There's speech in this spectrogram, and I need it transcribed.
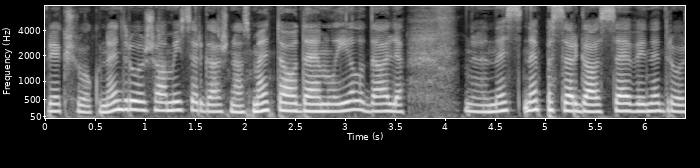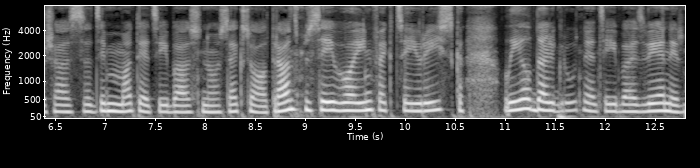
priekšroku nedrošām izsargāšanās metodēm, liela daļa eh, nes, nepasargā sevi nedrošās dzimuma attiecībās no seksuāli transmisīvo infekciju riska, liela daļa grūtniecība aizvien ir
